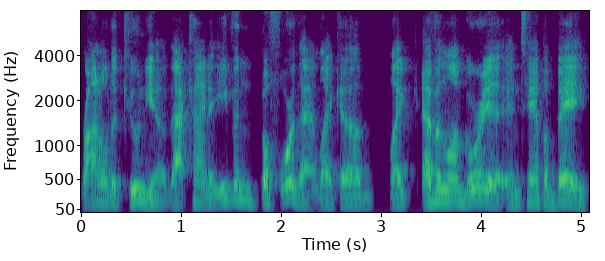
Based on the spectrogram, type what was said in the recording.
Ronald Acuna, that kind of even before that, like uh like Evan Longoria in Tampa Bay.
